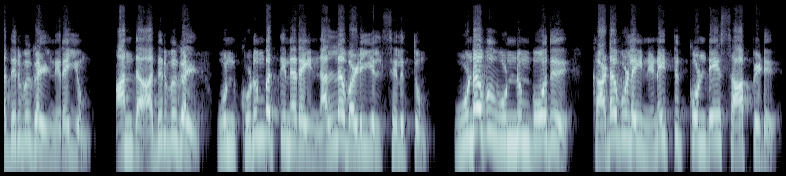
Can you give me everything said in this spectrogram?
அதிர்வுகள் நிறையும். அந்த அதிர்வுகள் உன் குடும்பத்தினரை நல்ல வழியில் செலுத்தும். உணவு உண்ணும்போது கடவுளை நினைத்துக் கொண்டே சாப்பிடு.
